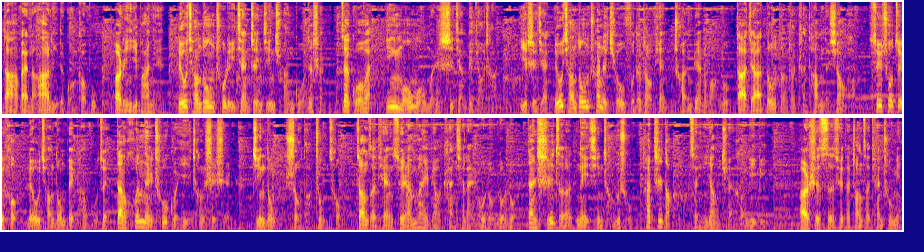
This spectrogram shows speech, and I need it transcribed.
打败了阿里的广告部。二零一八年，刘强东出了一件震惊全国的事儿，在国外因某某门事件被调查，一时间刘强东穿着囚服的照片传遍了网络，大家都等着看他们的笑话。虽说最后刘强东被判无罪，但婚内出轨已成事实，京东受到重挫。张泽天虽然外表看起来柔柔弱弱，但实则内心成熟，他知道怎样权衡利弊。二十四岁的张泽天出面，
